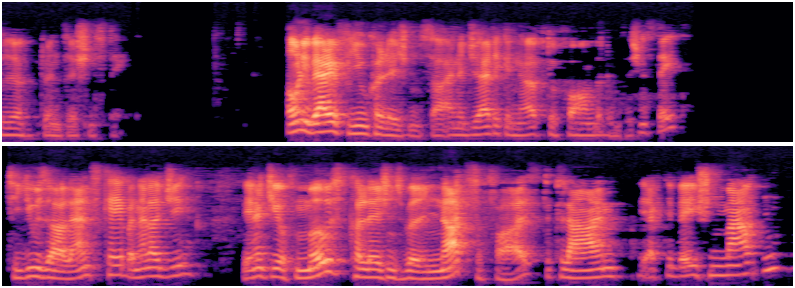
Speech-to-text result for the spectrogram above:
to the transition state. Only very few collisions are energetic enough to form the transition state. To use our landscape analogy, the energy of most collisions will not suffice to climb the activation mountain,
